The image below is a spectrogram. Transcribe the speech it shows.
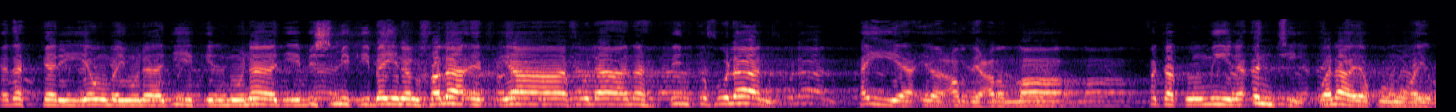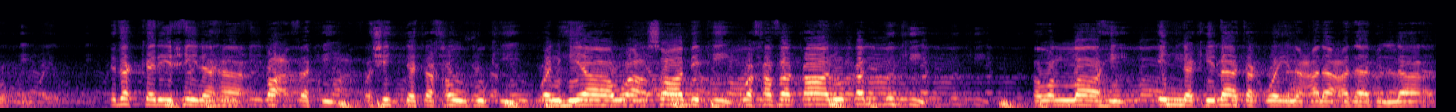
تذكري يوم يناديك المنادي باسمك بين الخلائق. يا فلانة بنت فلان هيا إلى العرض على الله. فتقومين أنت ولا يقوم غيرك. تذكري حينها ضعفك وشدة خوفك وانهيار أعصابك وخفقان قلبك. فوالله إنك لا تقوين على عذاب الله.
